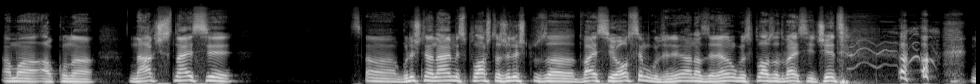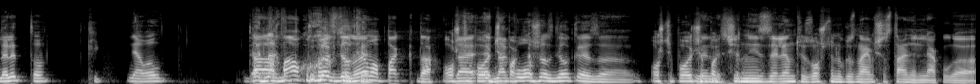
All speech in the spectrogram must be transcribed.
Ама ако на, на АК-16 годишния найем изплаща жилището за 28 години, а на зелено го изплаща за 24, нали, то няма да, еднакво малко хубава сделка. Ама пак, да, още да, повече пак. лоша сделка е за... Още повече пак, че ни зеленото изобщо не го знаем, ще стане ли някога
